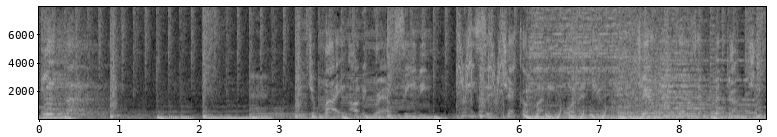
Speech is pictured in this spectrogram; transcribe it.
Good night. To buy autographed CD, please send check or money order to Jerry Wilson Productions,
